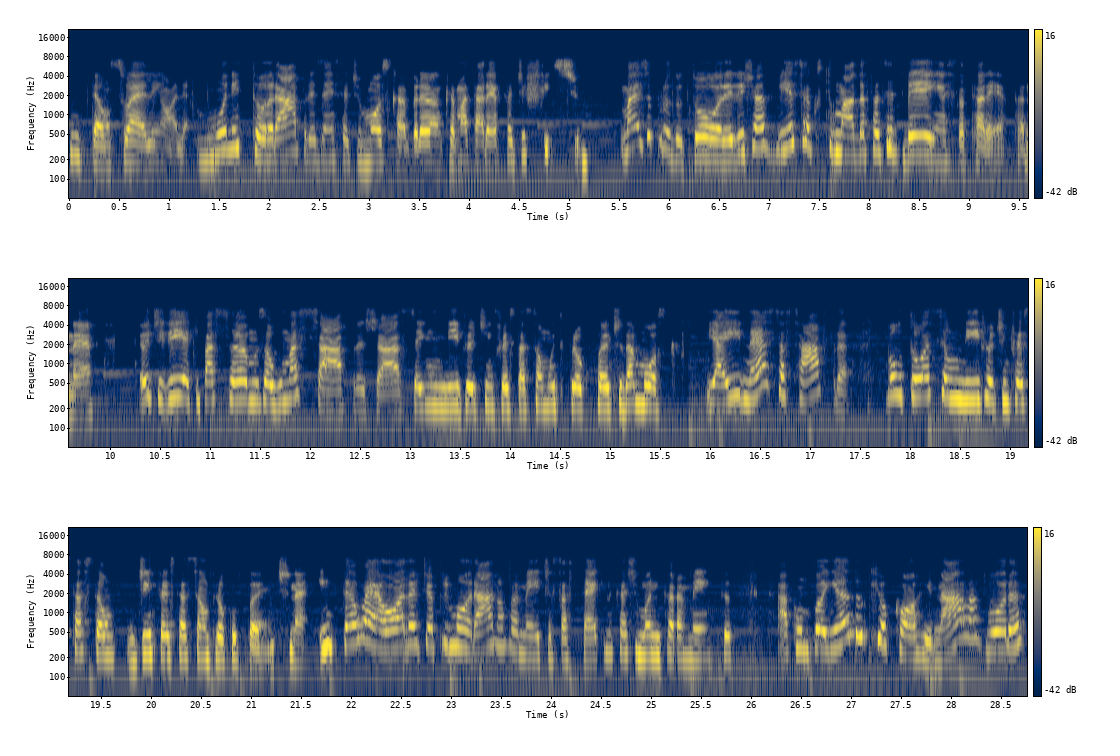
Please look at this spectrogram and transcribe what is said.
Então, Suelen, olha, monitorar a presença de mosca branca é uma tarefa difícil. Mas o produtor, ele já havia se acostumado a fazer bem essa tarefa, né? Eu diria que passamos algumas safras já sem um nível de infestação muito preocupante da mosca. E aí, nessa safra, voltou a ser um nível de infestação, de infestação preocupante, né? Então é hora de aprimorar novamente essas técnicas de monitoramento, acompanhando o que ocorre na lavoura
